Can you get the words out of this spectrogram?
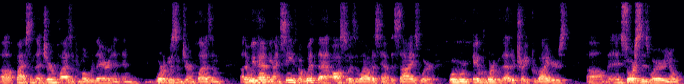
uh, find some of that germplasm from over there and, and work with some germplasm uh, that we've had behind scenes. But with that, also has allowed us to have the size where where we're able to work with other trait providers um, and, and, sources where you know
